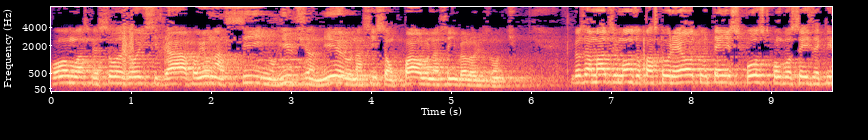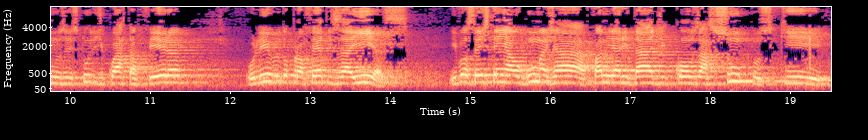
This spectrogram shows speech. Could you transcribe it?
Como as pessoas hoje se gabam, eu nasci no Rio de Janeiro, nasci em São Paulo, nasci em Belo Horizonte. Meus amados irmãos, o pastor Elton tem exposto com vocês aqui nos estudos de quarta-feira o livro do profeta Isaías. E vocês têm alguma já familiaridade com os assuntos que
